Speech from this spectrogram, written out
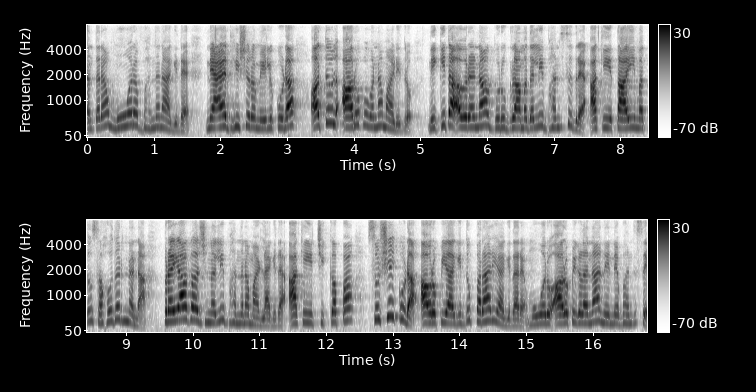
ನಂತರ ಮೂವರ ಬಂಧನ ಆಗಿದೆ. ನ್ಯಾಯಾಧೀಶರ ಮೇಲೂ ಕೂಡ ಅತುಲ್ ಆರೋಪವನ್ನ ಮಾಡಿದ್ರು. ನಿಖಿತಾ ಅವರನ್ನ ಗುರುಗ್ರಾಮದಲ್ಲಿ ಬಂಧಿಸಿದ್ರೆ ಆಕೆಯ ತಾಯಿ ಮತ್ತು ಸಹೋದರನನ್ನ ಪ್ರಯಾಗಾಜ್ನಲ್ಲಿ ಬಂಧನ ಮಾಡಲಾಗಿದೆ. ಆಕೆಯ ಚಿಕ್ಕಪ್ಪ ಸುಶೀಲ್ ಕೂಡ ಆರೋಪಿಯಾಗಿದ್ದು ಪರಾರಿಯಾಗಿದ್ದಾರೆ. ಮೂವರು ಆರೋಪಿಗಳನ್ನ ನಿನ್ನೆ ಬಂಧಿಸಿ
